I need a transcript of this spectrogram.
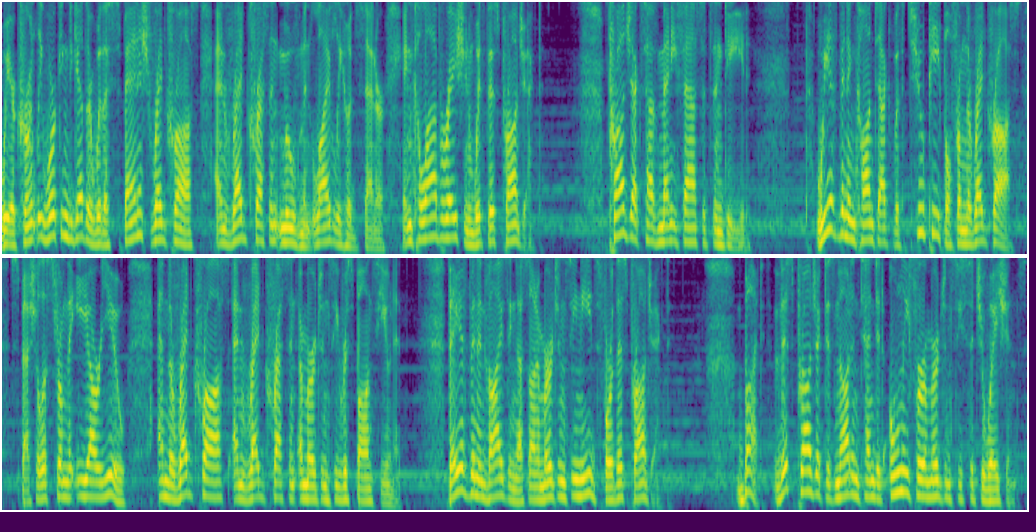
we are currently working together with a Spanish Red Cross and Red Crescent Movement Livelihood Center in collaboration with this project. Projects have many facets indeed. We have been in contact with two people from the Red Cross, specialists from the ERU, and the Red Cross and Red Crescent Emergency Response Unit. They have been advising us on emergency needs for this project. But this project is not intended only for emergency situations.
